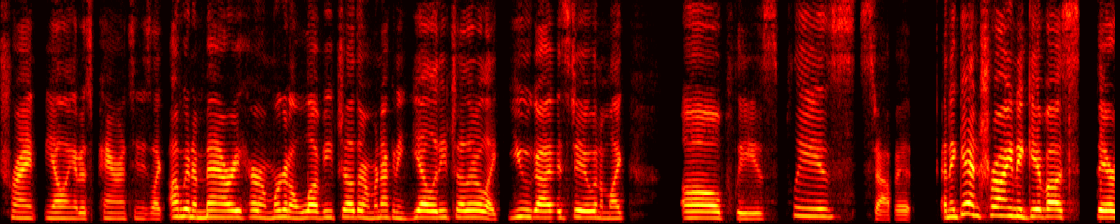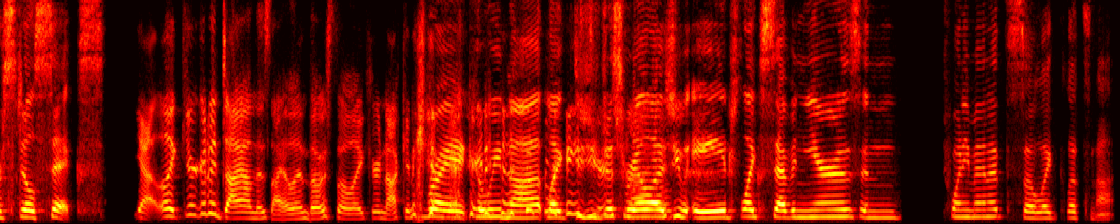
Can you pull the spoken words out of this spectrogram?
Trent yelling at his parents and he's like, I'm gonna marry her and we're gonna love each other and we're not gonna yell at each other like you guys do. And I'm like, oh please, please stop it. And again, trying to give us they're still six. Yeah, like you're gonna die on this island though, so like you're not gonna get right. Can we not? Like, did you just realize you aged like seven years in 20 minutes? So like let's not.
